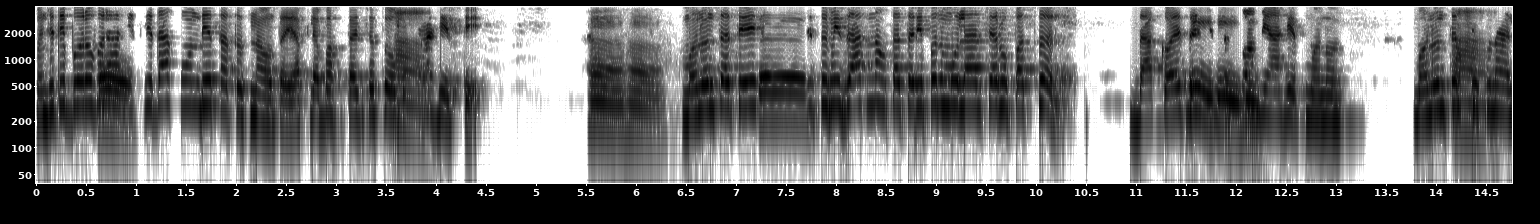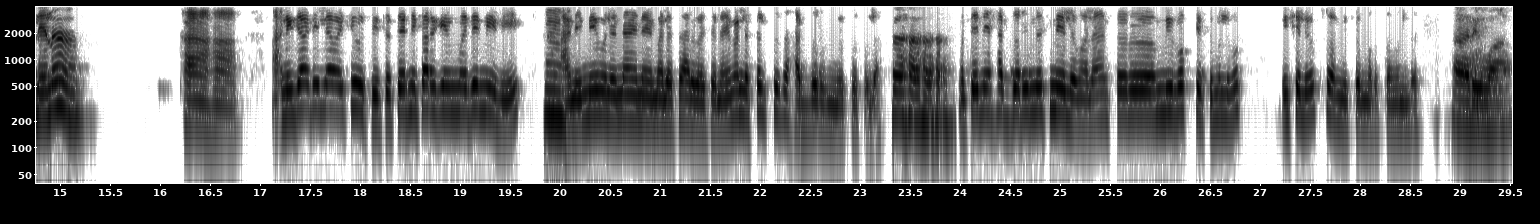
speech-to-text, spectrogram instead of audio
म्हणजे ते बरोबर हो. आहेत हे दाखवून देतातच नव्हतं. आपल्या भक्तांच्या सोबत हा. आहेत ते. हा हा. म्हणून तर ते तर ते तुम्ही जात नव्हता तरी पण मुलांच्या रूपात चल. दाखवायचं हम्म, की हम्म, स्वामी आहेत म्हणून. म्हणून तर हा. तिथून आले ना. हा हा. आणि गाडी लावायची होती तर त्यांनी पार्किंगमध्ये नेली. आणि मी म्हणलं नाही नाही मला चालवायचं नाही. म्हणलं चल तुझा हात धरून नेतो तुला. मग त्याने हात धरूनच नेलं मला. तर मी बघते म्हणलं बघ विशाल योग स्वामी समर्थ म्हणलं. अरे वा.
